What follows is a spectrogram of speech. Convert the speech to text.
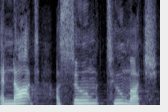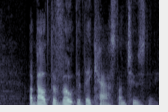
and not assume too much about the vote that they cast on Tuesday.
